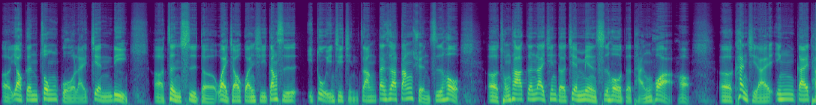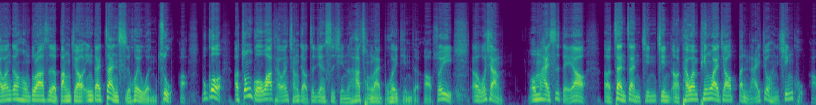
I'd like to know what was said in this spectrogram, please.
呃，要跟中国来建立呃正式的外交关系。当时一度引起紧张，但是他当选之后，呃，从他跟赖清德见面事后的谈话，啊。呃，看起来应该台湾跟洪都拉斯的邦交应该暂时会稳住啊。不过呃，中国挖台湾墙角这件事情呢，它从来不会停的啊。所以呃，我想我们还是得要呃战战兢兢啊。台湾拼外交本来就很辛苦啊。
